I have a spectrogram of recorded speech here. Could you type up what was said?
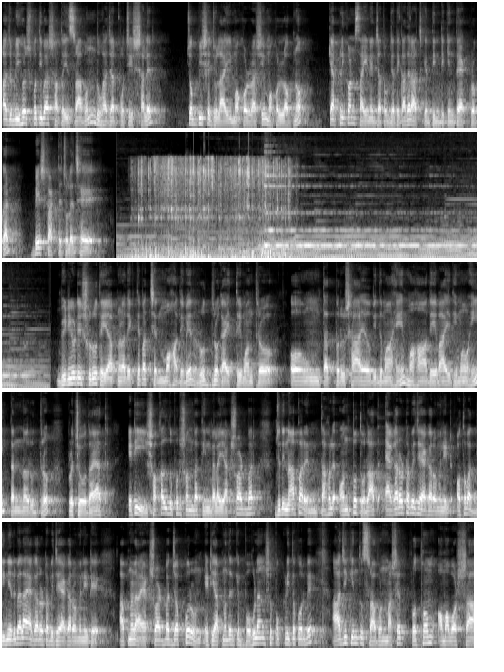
আজ বৃহস্পতিবার সাতই শ্রাবণ দু হাজার পঁচিশ সালের চব্বিশে জুলাই মকর রাশি, মকর লগ্ন। ক্যাপ্রিকন সাইনের জাতক জাতিকাদের আজকের দিনটি কিন্তু এক প্রকার বেশ কাটতে চলেছে। ভিডিওটির শুরুতেই আপনারা দেখতে পাচ্ছেন মহাদেবের রুদ্র গায়ত্রী মন্ত্র। ওম তৎপুরুষায় বিদমাহে মহাদেবায় ধীমহি তন্ন রুদ্র প্রচোদয়াত এটি সকাল দুপুর সন্ধ্যা তিন বেলায় একশো আটবার যদি না পারেন, তাহলে অন্তত রাত এগারোটা বেজে এগারো মিনিট অথবা দিনের বেলা এগারোটা বেজে এগারো মিনিটে আপনারা একশো আটবার জপ করুন। এটি আপনাদেরকে বহুলাংশ উপকৃত করবে। আজই কিন্তু শ্রাবণ মাসের প্রথম অমাবস্যা।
